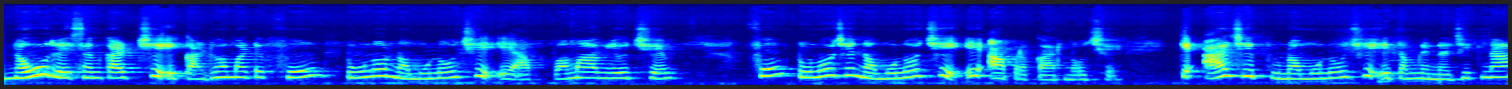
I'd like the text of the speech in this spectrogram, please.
નવું રેશન કાર્ડ છે એ કાઢવા માટે ફોર્મ ટુનો નમૂનો છે એ આપવામાં આવ્યો છે. ફોર્મ ટુનો જે નમૂનો છે એ આ પ્રકારનો છે કે આ જે નમૂનો છે એ તમને નજીકના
